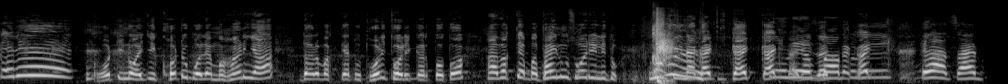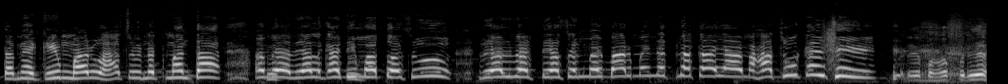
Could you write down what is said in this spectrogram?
કરી. ખોટીનો હજી ખોટું બોલે મહાણિયા. દર વખતે તું થોડી થોડી કરતો તો. આ વખતે બધાયનું ચોરી લીધું. કાઢ કાઢ કાઢ અરે તારી કાઢ. એ સાહેબ તમે કેમ મારું હાચું નથી માનતા? અમે રેલગાડી માં તો શું રેલવે સ્ટેશનમાં બાર મહિના ના થયા અમે હાચું કઈ છે. અરે બાપ રે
